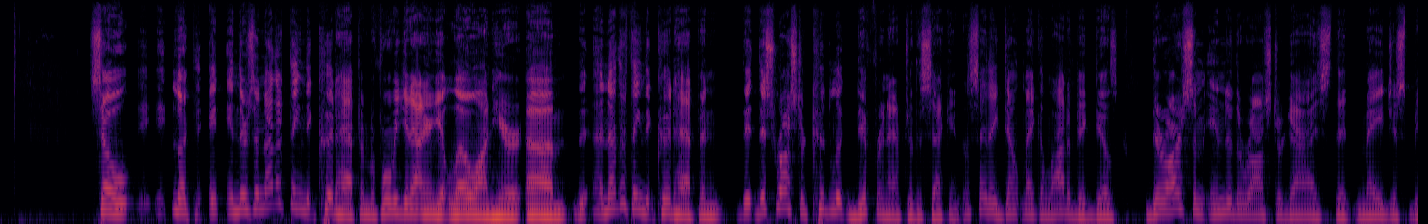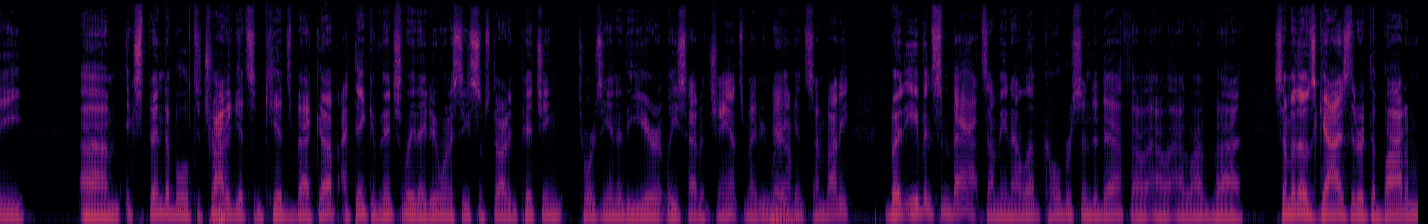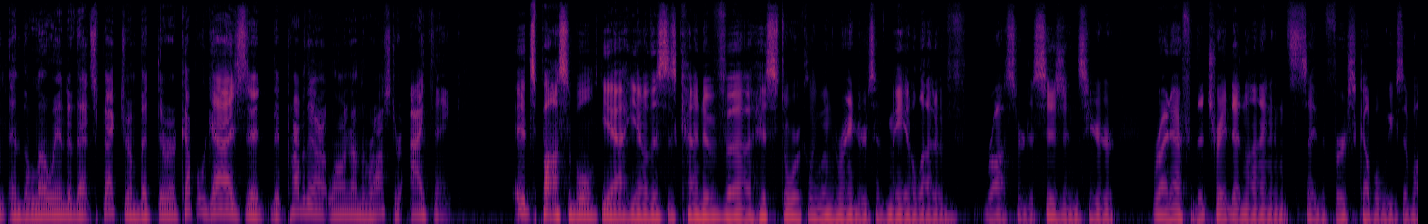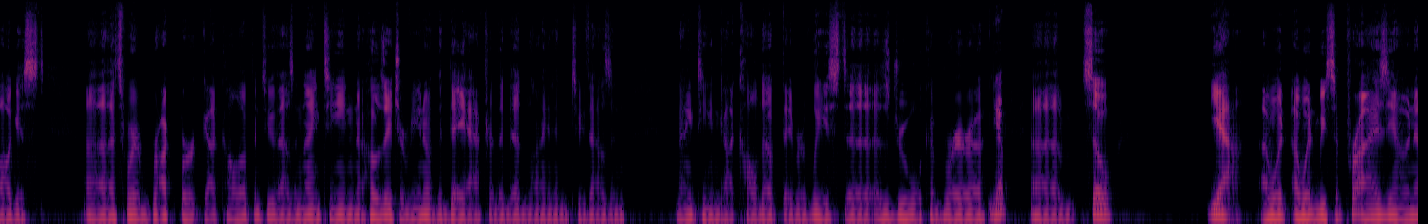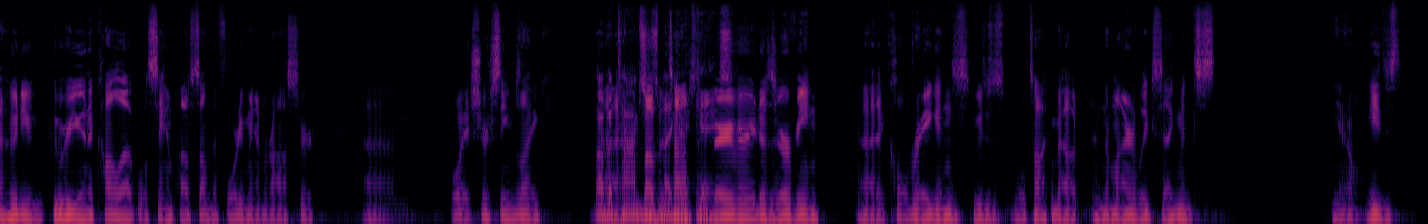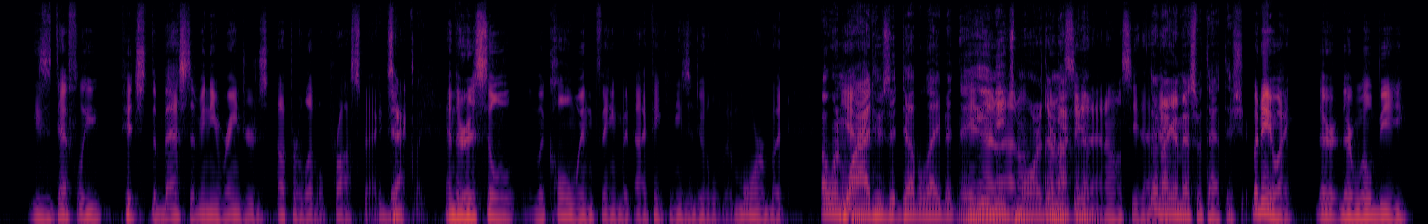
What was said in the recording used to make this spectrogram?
So, look, and, and there's another thing that could happen before we get out here and get low on here. Um, another thing that could happen, th- this roster could look different after the second. Let's say they don't make a lot of big deals. There are some end of the roster guys that may just be um, expendable to try to get some kids back up. I think eventually they do want to see some starting pitching towards the end of the year, at least have a chance, maybe Ray Yeah. against somebody, but even some bats. I mean, I love Culberson to death. I, I, I love uh, some of those guys that are at the bottom and the low end of that spectrum, but there are a couple of guys that, that probably aren't long on the roster, I think. It's possible. Yeah, you know, this is kind of uh, historically when the Rangers have made a lot of roster decisions here right after the trade deadline and say the first couple weeks of August. Uh, that's where Brock Burke got called up in 2019. Jose Trevino, the day after the deadline in 2019, got called up. They released uh, Asdrubal Cabrera. Yep. Um, so, yeah, I would I wouldn't be surprised. You know, now who do you who are you going to call up? Well, Sam Huff's on the 40 man roster. Um, boy, it sure seems like Bubba uh, Thompson's Bubba Thompson's very, very deserving. Uh, Cole Ragans, who's we'll talk about in the minor league segments. You know, he's he's definitely pitched the best of any Rangers upper level prospect. Exactly. And, there is still the Cole Winn thing, but I think he needs to do a little bit more. But Owen Yeah. Wide, who's at Double A, but yeah, he needs more. They're don't going that. I to. don't see that. They're not going to mess with that this year. But anyway, there there will be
